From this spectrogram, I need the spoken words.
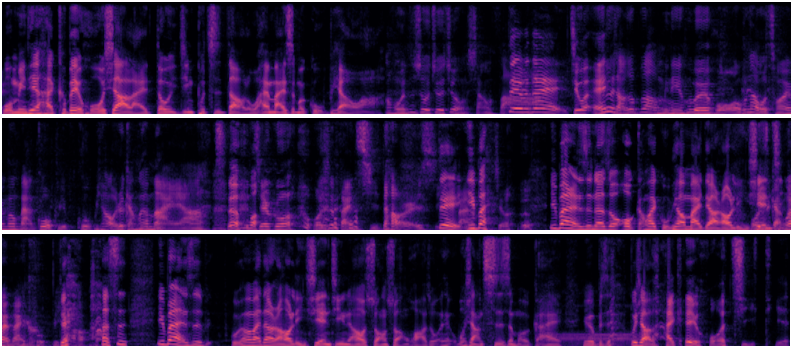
我明天还可不可以活下来都已经不知道了，我还买什么股票啊？啊，我那时候就有这种想法、对不？对？结果哎哎，，就想说不知道明天会不会活，那我从来没有买过股股票，我就赶快买呀、结果我是反其道而行，对一般就一般人是那时候哦，赶快股票卖掉，然后领现金。赶快买股对票。，他是一般人是股票卖掉，然后领现金，然后爽爽花，说：“哎、我想吃什么，赶快，因为不是哦不晓得还可以活几天。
